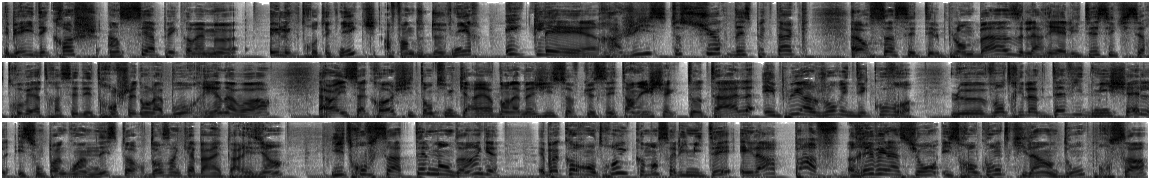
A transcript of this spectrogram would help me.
eh bien il décroche un CAP quand même électrotechnique afin de devenir éclairagiste sur des spectacles. Alors ça c'était le plan de base. La réalité c'est qu'il s'est retrouvé à tracer des tranchées dans la rien à voir. Alors il s'accroche, il tente une carrière dans la magie sauf que c'est un échec total. Et puis un jour il découvre le ventriloque David Michel et son pingouin Nestor dans un cabaret parisien. Il trouve ça tellement dingue, et ben qu'en rentrant, il commence à l'imiter, et là, paf, révélation, il se rend compte qu'il a un don pour ça,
